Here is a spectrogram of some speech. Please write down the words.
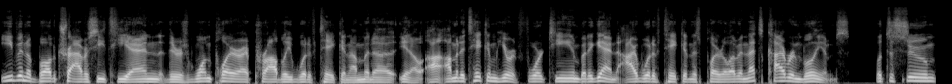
even above Travis Etienne, there's one player I probably would have taken. I'm gonna, you know, I, am gonna take him here at 14, but again, I would have taken this player 11. That's Kyren Williams let's assume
